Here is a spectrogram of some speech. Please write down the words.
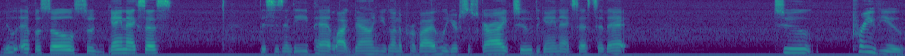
New episodes to gain access. This is indeed Padlock Down. You're going to provide who you're subscribed to to gain access to that to preview.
